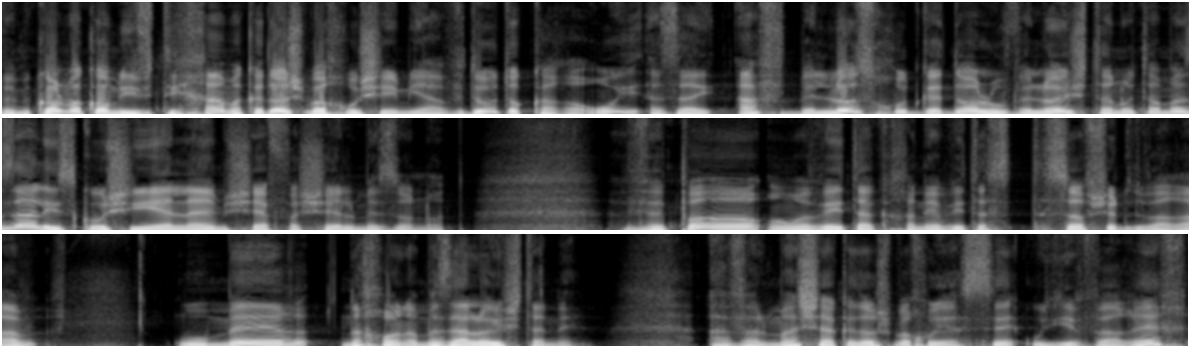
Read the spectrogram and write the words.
ומכל מקום הבטיחם הקדוש ברוך הוא שאם יעבדו אותו כראוי, אזי אף בלא זכות גדול ובלא השתנות המזל, יזכו שיהיה להם שפע של מזונות. ופה הוא מביא את ה... ככה אני אביא את הסוף של דבריו. הוא אומר, נכון, המזל לא ישתנה, אבל מה שהקדוש ברוך הוא יעשה, הוא יברך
